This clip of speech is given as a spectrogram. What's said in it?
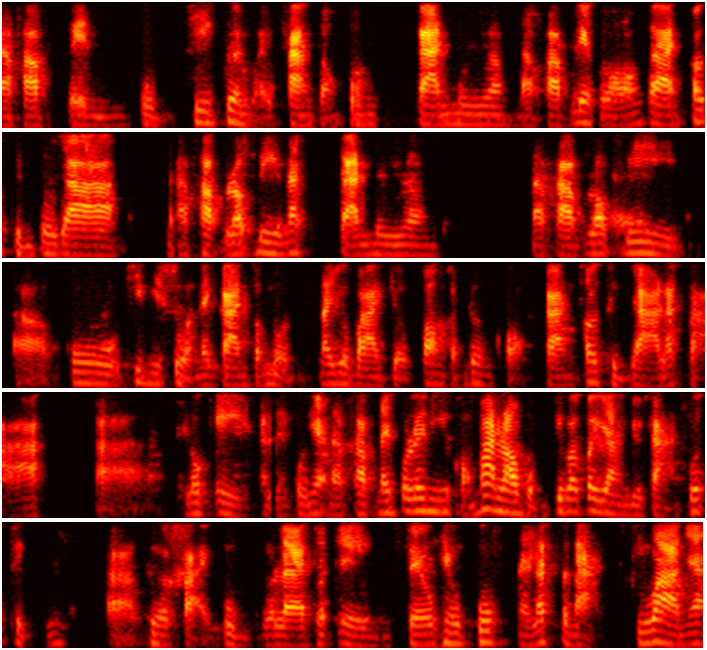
นะครับ เป็นกลุ่มที่เคลื่อนไหวทางสังคมการเมืองนะครับ เรียกร้องการเข้าถึงตัวยานะครับล็อบบี้นักการเมืองนะครับล็อบบี้ผู้ที่มีส่วนในการกำหนดนโยบายเกี่ยวข้องกับเรื่องของการเข้าถึงยารักษา โรคเอดส์อะไรพวกนี้นะครับ ในกรณีของบ้านเราผมคิดว่าก็ยังมีการพูดถึงเครือข่ายกลุ่มดูแลตนเอง self-help group ในลักษณะที่ว่านี้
